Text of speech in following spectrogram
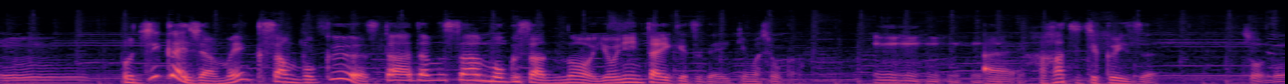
へーこれ次回じゃあ、メンクさん、僕、スターダムさん、モグさんの4人対決でいきましょうか。うんうんうんうんうん。はい。母父クイズ。そうね。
